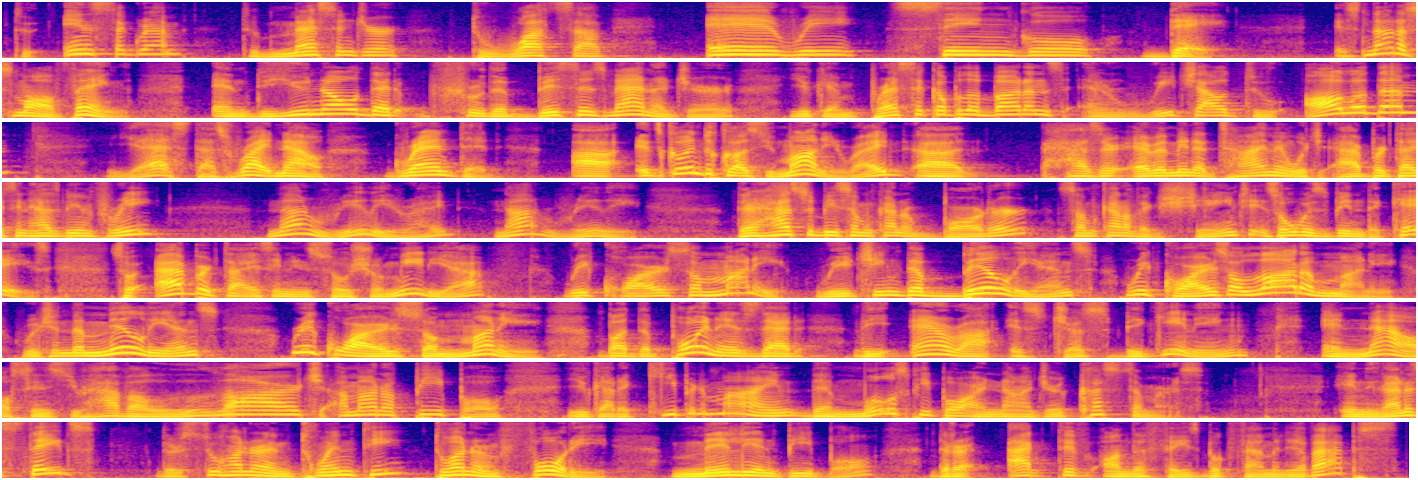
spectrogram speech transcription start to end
to Instagram, to Messenger, to WhatsApp every single day. It's not a small thing. And do you know that through the business manager, you can press a couple of buttons and reach out to all of them? Yes, that's right. Now, granted, uh, it's going to cost you money, right? Uh, has there ever been a time in which advertising has been free? Not really, right? Not really. There has to be some kind of barter, some kind of exchange. It's always been the case. So, advertising in social media requires some money. Reaching the billions requires a lot of money. Reaching the millions requires some money. But the point is that the era is just beginning. And now, since you have a large amount of people, you got to keep in mind that most people are not your customers. In the United States, there's 220, 240 million people that are active on the Facebook family of apps.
